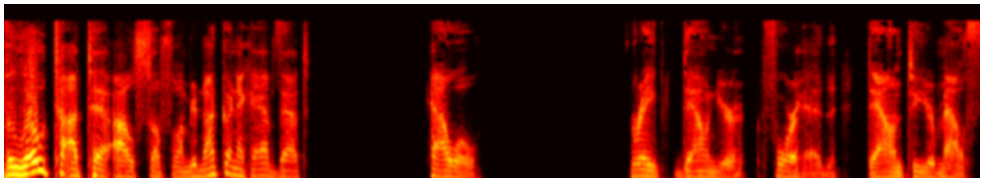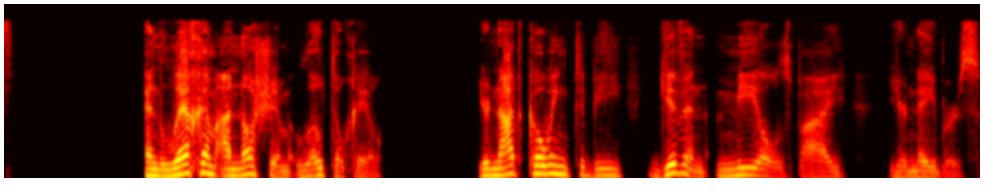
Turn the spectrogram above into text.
Velotate al safam. You're not going to have that cowl draped down your forehead, down to your mouth. And lechem anoshim lo tochel. You're not going to be given meals by your neighbors.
